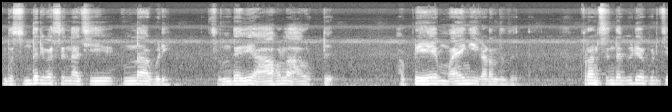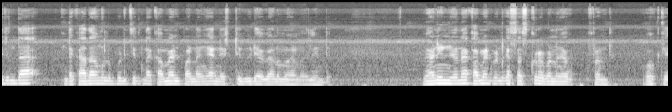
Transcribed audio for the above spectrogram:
இந்த சுந்தரி பஸ் என்னாச்சு? இன்னும் அப்படி சுந்தரி ஆகலாம் அவுட்டு அப்படியே மயங்கி கடந்தது. ஃப்ரெண்ட்ஸ் இந்த வீடியோ பிடிச்சிருந்தா இந்த கதை உங்களுக்கு பிடிச்சிருந்தா கமெண்ட் பண்ணுங்கள் நெக்ஸ்ட்டு வீடியோ வேணுமா வேணும்னு வேணும்னு சொன்னால் கமெண்ட் பண்ணுங்கள் சப்ஸ்கிரைப் பண்ணுங்கள் ஃப்ரெண்ட் ஓகே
